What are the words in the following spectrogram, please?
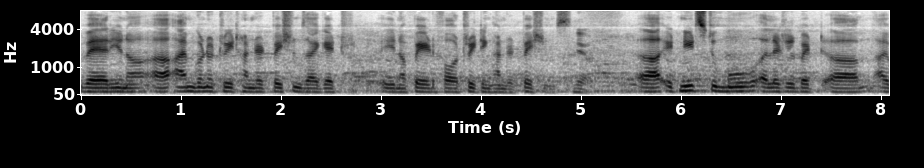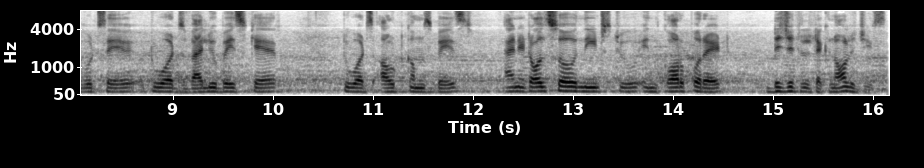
where you know uh, i'm going to treat 100 patients i get you know paid for treating 100 patients Yeah. uh, it needs to move a little bit, um, I would say, towards value based care, towards outcomes based, and it also needs to incorporate digital technologies.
